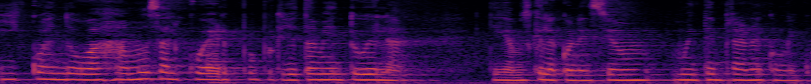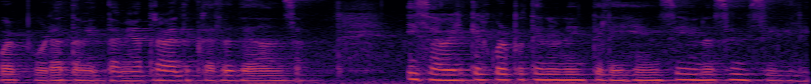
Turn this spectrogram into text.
Y cuando bajamos al cuerpo, porque yo también tuve la, digamos que la conexión muy temprana con mi cuerpo, ¿verdad? También, también a través de clases de danza. Y saber que el cuerpo tiene una inteligencia y una sensibilidad.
